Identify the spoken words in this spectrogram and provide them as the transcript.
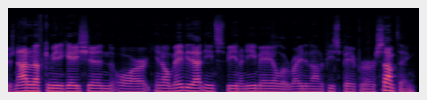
there's not enough communication, or, you know, maybe that needs to be in an email or write it on a piece of paper or something.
